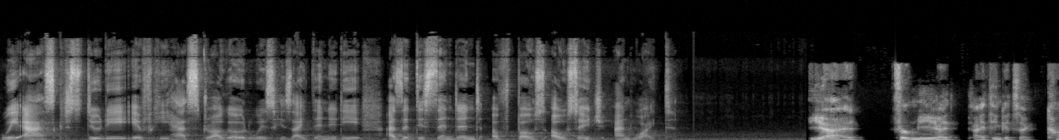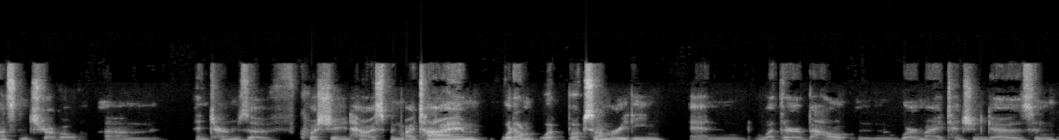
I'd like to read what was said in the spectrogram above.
We asked Studi if he has struggled with his identity as a descendant of both Osage and white. Yeah, for me, I, I think it's a constant struggle um, in terms of questioning how I spend my time, what I'm, what books I'm reading, and what they're about, and where my attention goes, and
